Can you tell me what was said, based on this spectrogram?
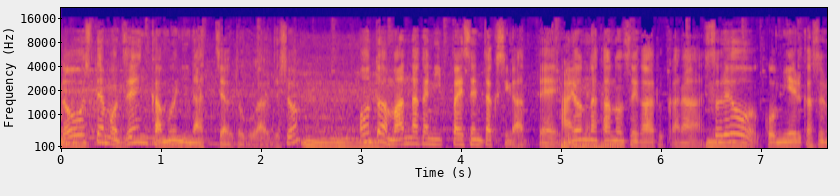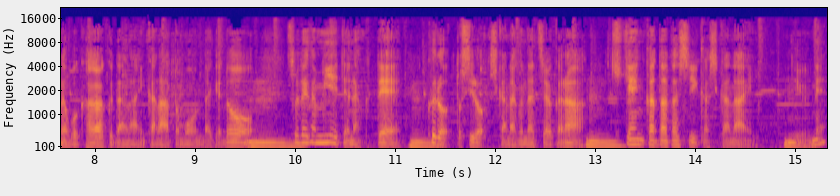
どうしても善か無になっちゃうところがあるでしょ、うん、本当は真ん中にいっぱい選択肢があって、いろんな可能性があるから、それをこう見える化するのは僕科学ではないかなと思うんだけど、それが見えてなくて黒と白しかなくなっちゃうから、危険か正しいかしかないっていうね、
